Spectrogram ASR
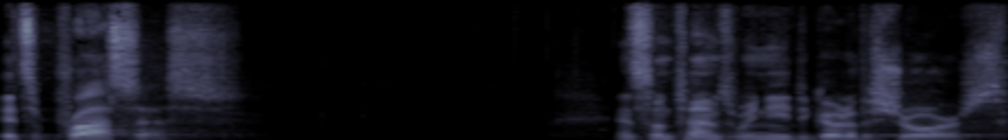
It's a process. And sometimes we need to go to the shores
